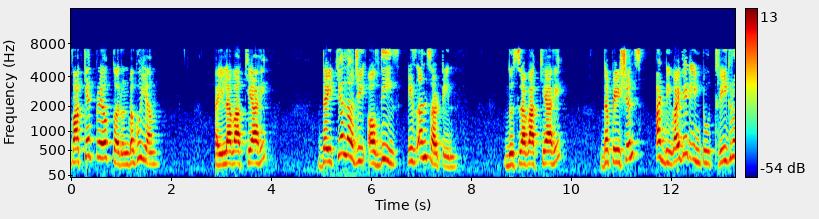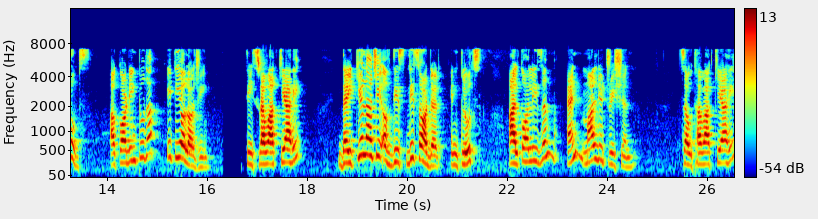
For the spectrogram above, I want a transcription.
वाक्यात प्रयोग करून बघूया. पहिला वाक्य आहे the aetiology of these is uncertain दुसरा वाक्य आहे the patients are divided into three groups according to the aetiology तिसरा वाक्य आहे the aetiology of this disorder includes alcoholism and malnutrition चौथा वाक्य आहे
